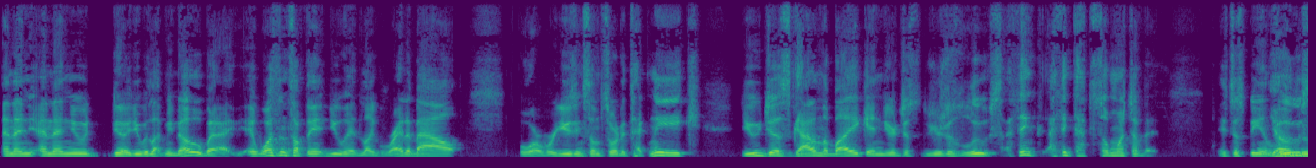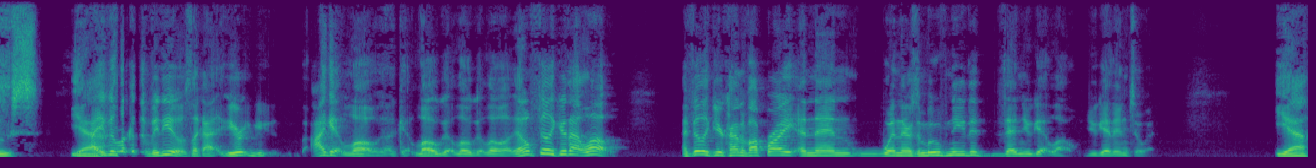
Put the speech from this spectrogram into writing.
and then and then you would, you know, you would let me know, but it wasn't something that you had like read about or were using some sort of technique. You just got on the bike and you're just you're just loose. I think I think that's so much of it it's just being Yo, loose. loose. Yeah. I even look at the videos. Like I, you're, you, I get low, I get low, get low, get low. I don't feel like you're that low. I feel like you're kind of upright, and then when there's a move needed, then you get low. You get into it. Yeah,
